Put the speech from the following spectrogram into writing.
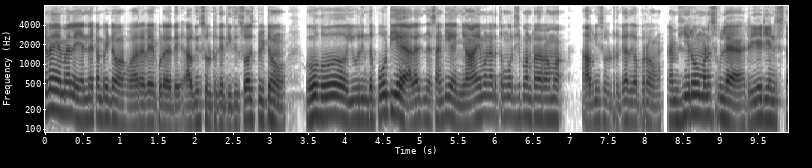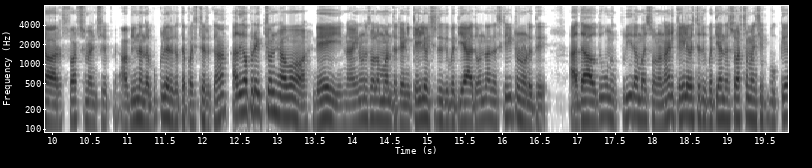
ஏன்னா என் மேலே எந்த கம்பெனியும் வரவே கூடாது அப்படின்னு சொல்லிட்டு இது சோஸ்பிரிட்டும் ஓஹோ இவர் இந்த போட்டியை அதாவது இந்த சண்டையை நியாயமாக நடத்த முயற்சி பண்ணுறாராமா அப்படின்னு சொல்லிருக்கு அதுக்கப்புறம் நம்ம ஹீரோ மனசுக்குள்ள ரேடியன் ஸ்டார் ஸ்வாட்ஸ்மேன்ஷிப் அப்படின்னு அந்த புக்கில் இருக்கிறத படிச்சுட்டு இருக்கான். அதுக்கப்புறம் எக்ஸோன் ஹாவும் டேய் நான் இன்னொன்று சொல்ல மறந்துட்டேன். நீ கையில் வச்சிருக்கு பற்றியா அது வந்து அந்த ஸ்கிரீட்டனோடது அதாவது உனக்கு புரியுற மாதிரி சொல்லணும்னா நீ கையில் வச்சிருக்கு பற்றியா அந்த ஸ்வாட்ஸ்மேன்ஷிப் புக்கு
